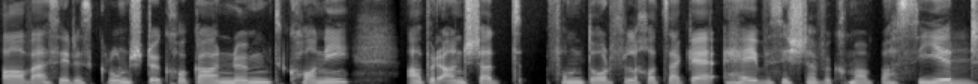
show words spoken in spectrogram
Anwesen, ihr Grundstück auch gar nicht mehr, Conny. Aber anstatt vom Dorf vielleicht auch zu sagen, hey, was ist da wirklich mal passiert,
